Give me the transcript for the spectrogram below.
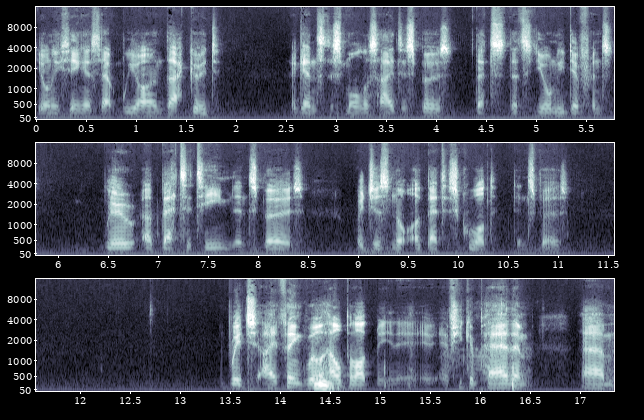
the only thing is that we aren't that good against the smaller sides of Spurs. That's that's the only difference. We're a better team than Spurs. We're just not a better squad than Spurs. Which I think will mm. help a lot if you compare them. Um,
